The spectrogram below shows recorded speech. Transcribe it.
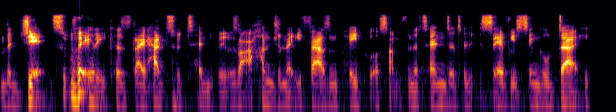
legit really because they had to attend, but it was like 180,000 people or something attended every single day.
